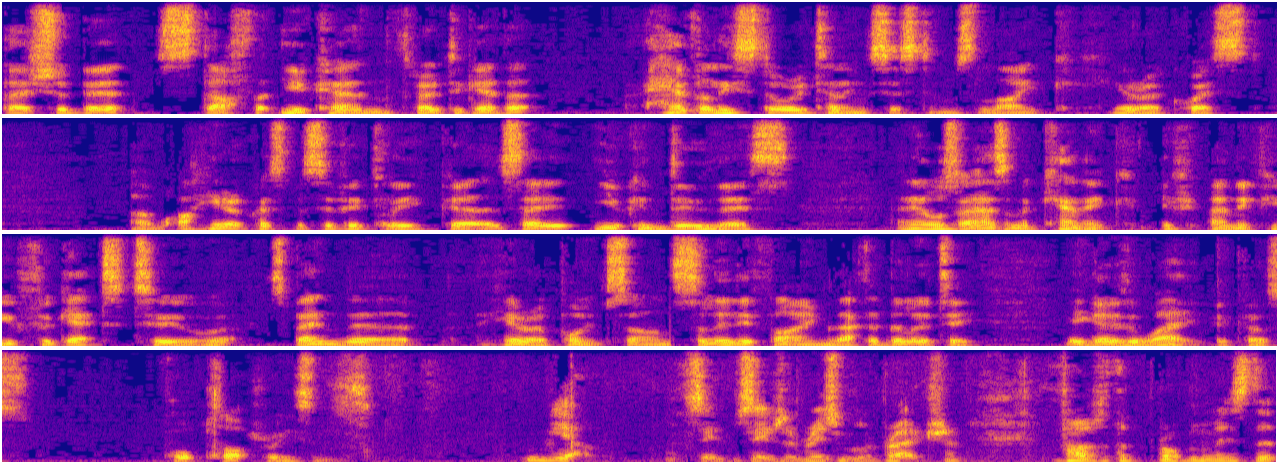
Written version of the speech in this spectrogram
there should be stuff that you can throw together. Heavily storytelling systems like HeroQuest, um, or HeroQuest specifically, uh, say you can do this, and it also has a mechanic. If and if you forget to spend uh, hero points on solidifying that ability, it goes away because for plot reasons. Yeah, that seems, seems a reasonable approach. And part of the problem is that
